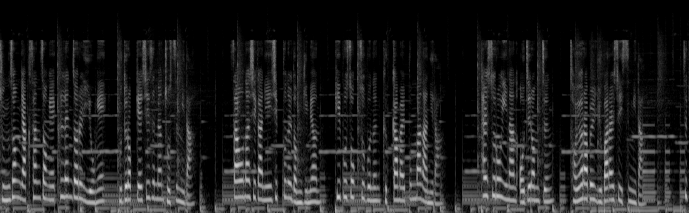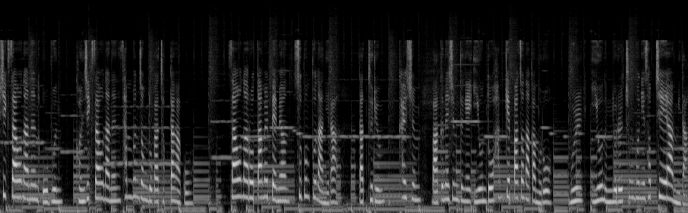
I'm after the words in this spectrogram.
중성약 산성의 클렌저를 이용해 부드럽게 씻으면 좋습니다. 사우나 시간이 10분을 넘기면 피부 속 수분은 급감할 뿐만 아니라 탈수로 인한 어지럼증, 저혈압을 유발할 수 있습니다. 습식 사우나는 5분, 건식 사우나는 3분 정도가 적당하고 사우나로 땀을 빼면 수분뿐 아니라 나트륨, 칼슘, 마그네슘 등의 이온도 함께 빠져나가므로 물, 이온 음료를 충분히 섭취해야 합니다.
